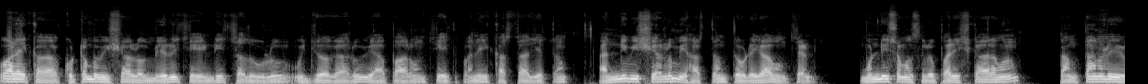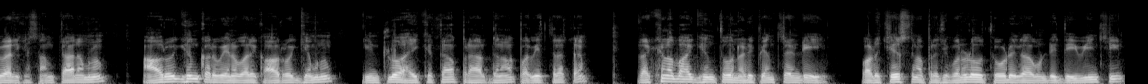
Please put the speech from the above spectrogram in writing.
వాళ్ళ యొక్క కుటుంబ విషయాల్లో మేలు చేయండి. చదువులు ఉద్యోగాలు వ్యాపారం చేతి పని కష్టాజీతం అన్ని విషయాల్లో మీ హస్తం తోడుగా ఉంచండి. మొండి సమస్యలు పరిష్కారమును సంతానం వారికి సంతానమును ఆరోగ్యం కరువైన వారికి ఆరోగ్యమును ఇంట్లో ఐక్యత ప్రార్థన పవిత్రత రక్షణ భాగ్యంతో నడిపించండి. వాడు చేస్తున్న ప్రతి పనిలో తోడుగా ఉండి దీవించి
